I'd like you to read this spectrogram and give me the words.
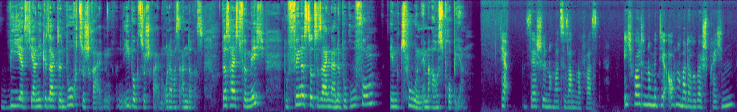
wie jetzt Janik gesagt, ein Buch zu schreiben, ein E-Book zu schreiben oder was anderes. Das heißt für mich, du findest sozusagen deine Berufung im Tun, im Ausprobieren. Ja, sehr schön nochmal zusammengefasst. Ich wollte nur mit dir auch nochmal darüber sprechen,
